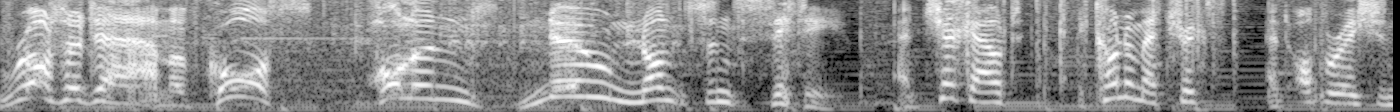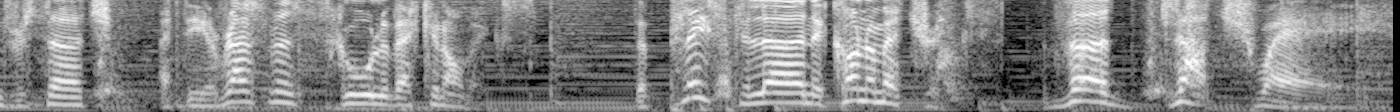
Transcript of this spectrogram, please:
Rotterdam, of course! Holland's no nonsense city. And check out econometrics and operations research at the Erasmus School of Economics. The place to learn econometrics, the Dutch way.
